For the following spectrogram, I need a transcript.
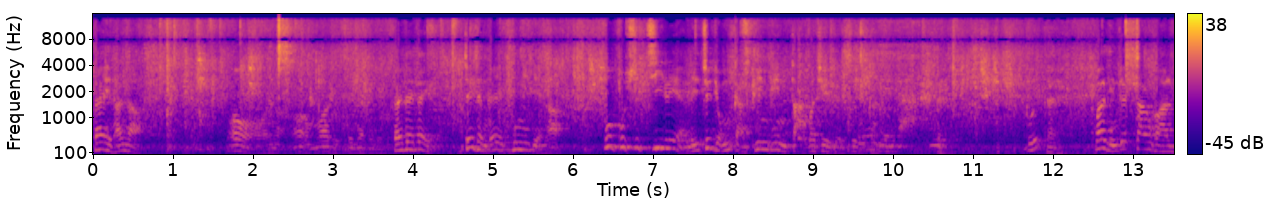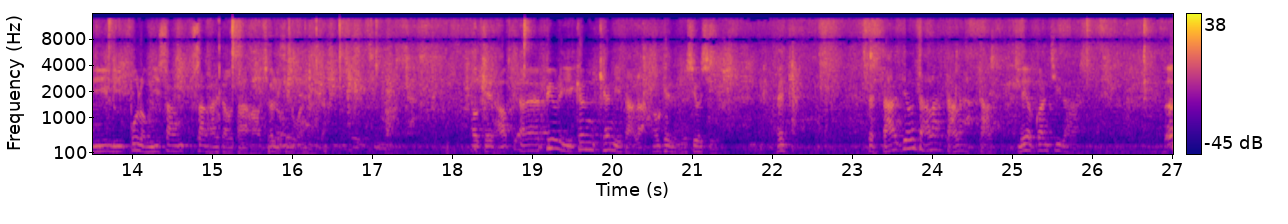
对，很好。哦，哦，马挺现在这里，对对对，Jason 可以轻一点啊，不不是激烈，你就勇敢拼命打过去就是。对，不，对，关键这章法你你不容易伤伤害到他，好，所以你可以玩玩的。OK，好，呃，Billy 跟 Kenny 打了，OK，你们休息。哎，对，打，用打了，打了，打，没有关系的啊。很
